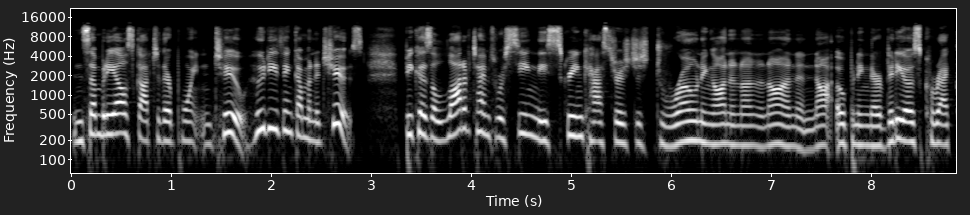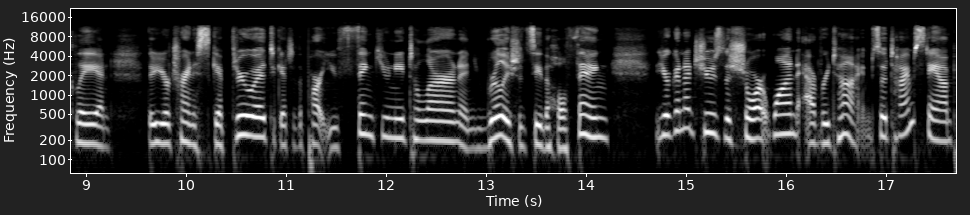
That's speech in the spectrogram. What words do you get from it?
and somebody else got to their point in 2. Who do you think I'm going to choose? Because a lot of times we're seeing these screencasters just droning on and on and on and not opening their videos correctly and you're trying to skip through it to get to the part you think think you need to learn and you really should see the whole thing, you're going to choose the short one every time. So timestamp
